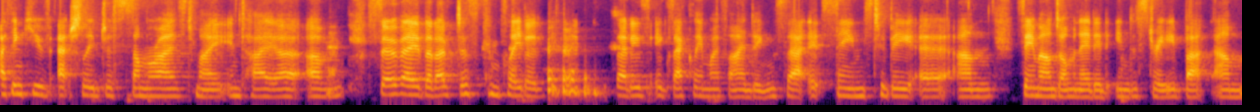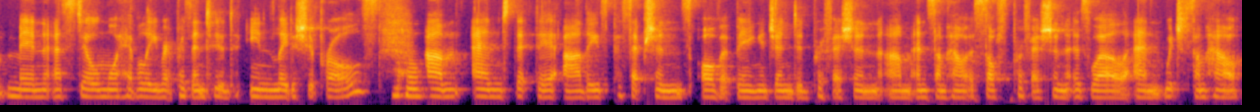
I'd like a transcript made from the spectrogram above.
I think you've actually just summarized my entire um, survey that I've just completed that is exactly my findings that it seems to be a um, female dominated industry, but um, men are still more heavily represented in leadership roles. Mm-hmm. Um, and that there are these perceptions of it being a gendered profession um, and somehow a soft profession as well, and which somehow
